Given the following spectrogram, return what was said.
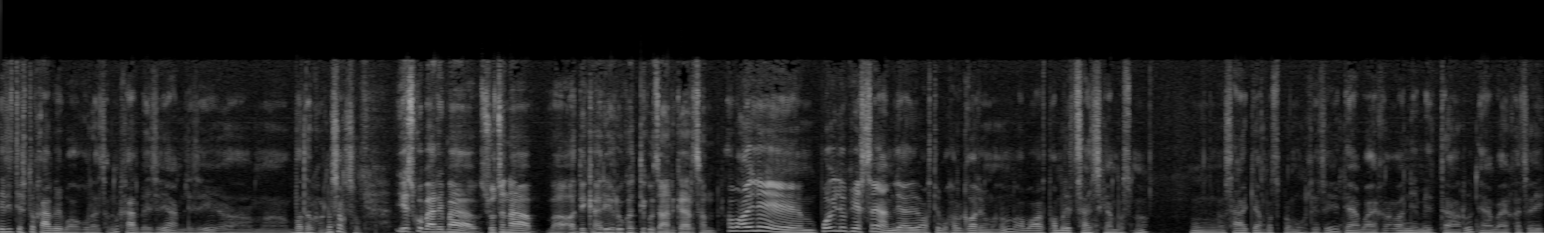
यदि त्यस्तो कारवाही भएको रहेछ भने कारवाही चाहिँ हामीले चाहिँ बदल गर्न सक्छौँ। यसको बारेमा सूचना अधिकारीहरू कतिको जानकार छन्? अब अहिले पहिलो केस चाहिँ हामीले अस्ति भर्खर गऱ्यौँ भनौँ अब अमृत साइन्स क्याम्पसमा। सहायक क्याम्पस प्रमुखले चाहिँ त्यहाँ भएका अनियमितताहरू त्यहाँ भएका चाहिँ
